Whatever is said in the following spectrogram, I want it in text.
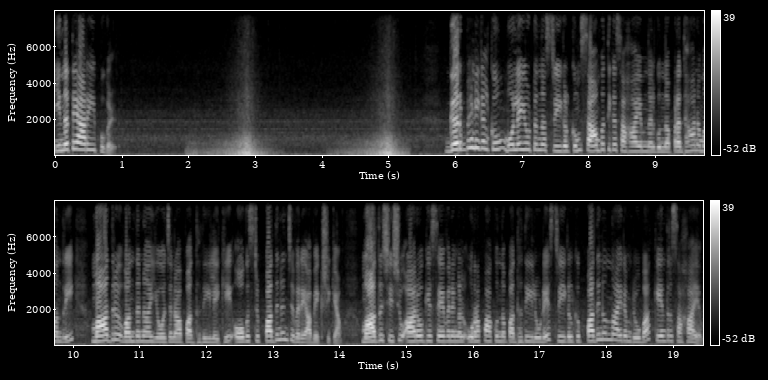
ഇന്നത്തെ അറിയിപ്പുകൾ. ഗർഭിണികൾക്കും മുലയൂട്ടുന്ന സ്ത്രീകൾക്കും സാമ്പത്തിക സഹായം നൽകുന്ന പ്രധാനമന്ത്രി മാതൃവന്ദന യോജന പദ്ധതിയിലേക്ക് ഓഗസ്റ്റ് പതിനഞ്ച് വരെ അപേക്ഷിക്കാം. മാതൃശിശു ആരോഗ്യ സേവനങ്ങൾ ഉറപ്പാക്കുന്ന പദ്ധതിയിലൂടെ സ്ത്രീകൾക്ക് പതിനൊന്നായിരം രൂപ കേന്ദ്ര സഹായം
